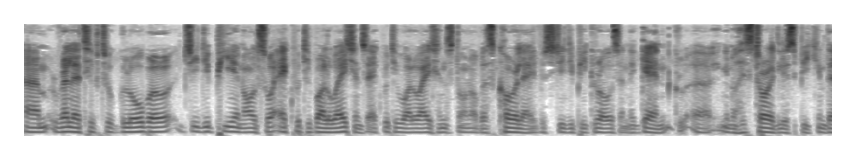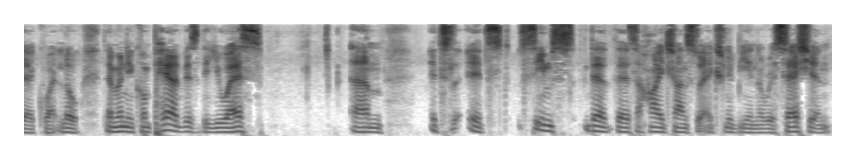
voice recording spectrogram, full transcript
um, relative to global GDP and also equity valuations. Equity valuations don't always correlate with GDP growth, and again, uh, you know, historically speaking, they're quite low. Then when you compare it with the US, um, it's it seems that there's a high chance to actually be in a recession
